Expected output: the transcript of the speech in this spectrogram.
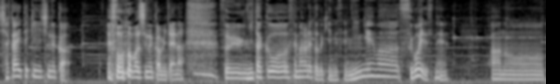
社会的に死ぬか そのまま死ぬかみたいな そういう二択を迫られた時にですね人間はすごいですね。あのー、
